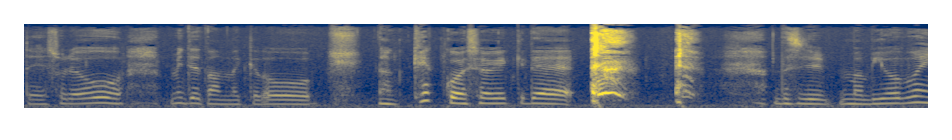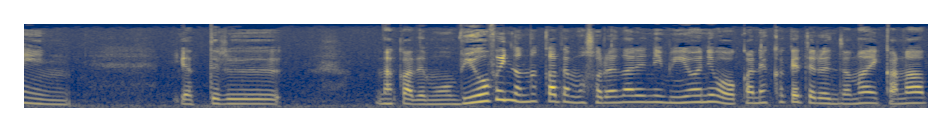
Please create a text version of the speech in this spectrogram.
てそれを見てたんだけどなんか結構衝撃で 私、まあ、美容部員やってる中でも美容部員の中でもそれなりに美容にもお金かけてるんじゃないかな。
